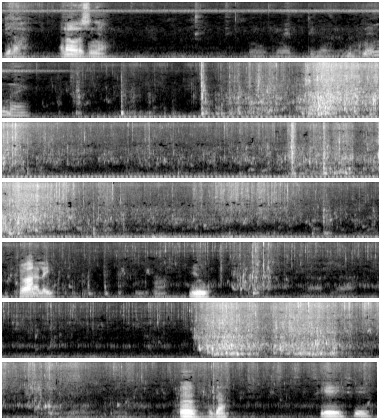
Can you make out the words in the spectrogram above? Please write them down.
Bira. Ano oras niya? May mo na eh. Juan? Alay. Yo. Hmm, ada. Sige, sige.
